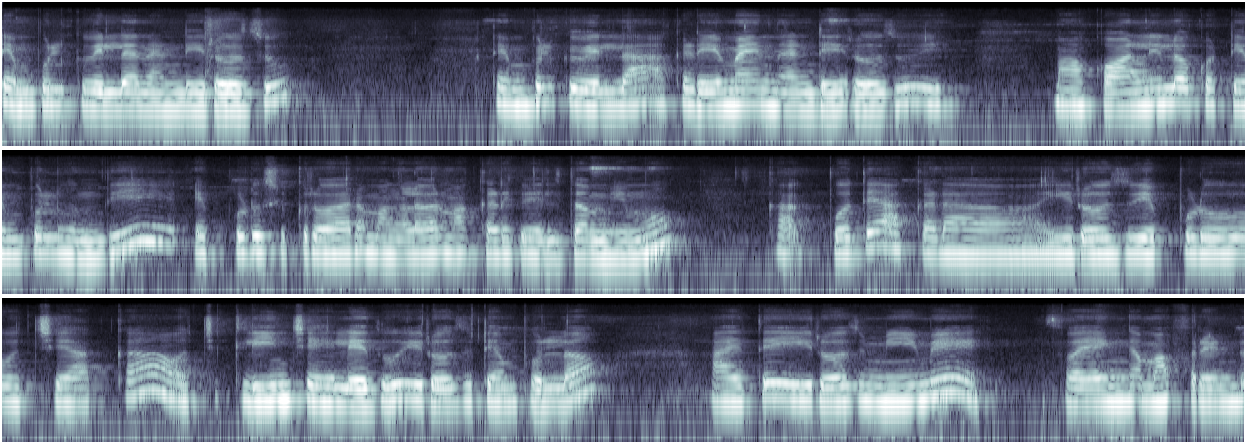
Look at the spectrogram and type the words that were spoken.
టెంపుల్కి వెళ్ళానండి ఈరోజు. టెంపుల్కి వెళ్ళా అక్కడ ఏమైందంటే ఈరోజు మా కాలనీలో ఒక టెంపుల్ ఉంది. ఎప్పుడు శుక్రవారం మంగళవారం అక్కడికి వెళ్తాం మేము. కాకపోతే అక్కడ ఈరోజు ఎప్పుడు వచ్చే అక్క వచ్చి క్లీన్ చేయలేదు ఈరోజు టెంపుల్లో. అయితే ఈరోజు మేమే స్వయంగా మా ఫ్రెండ్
